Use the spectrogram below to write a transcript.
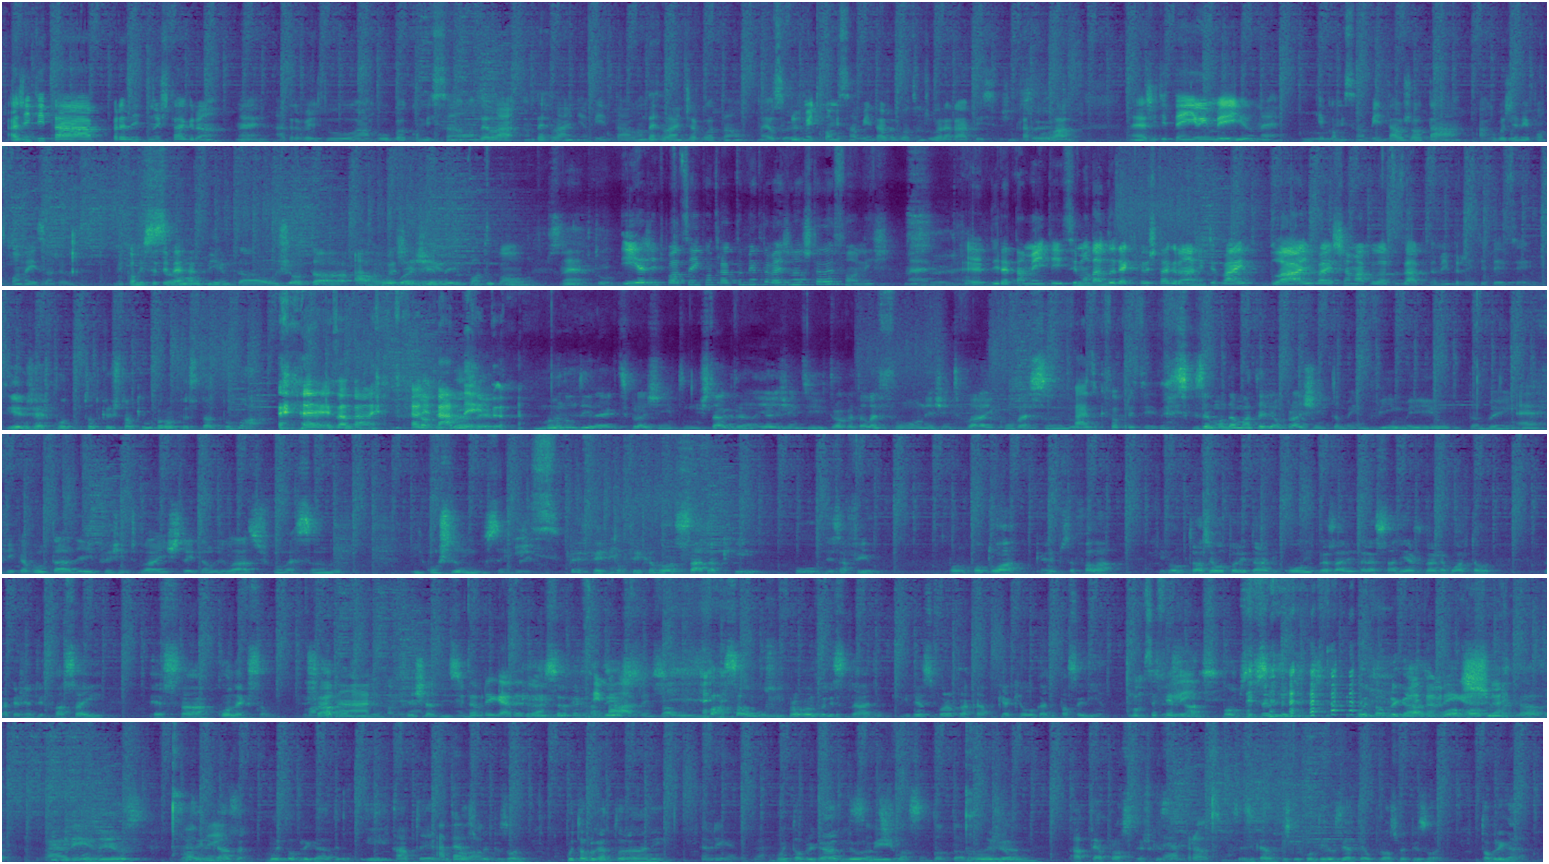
A gente está presente no Instagram, né? Uhum. Através do arroba comissão underline ambiental underline Jaboatão, né? Ou simplesmente comissão ambiental Jaboatão de Guararapes. A gente está por lá. Né? A gente tem o e-mail, né? Uhum. Que é uhum. comissão ambiental ja, arroba gmail.com, não é isso, Angelo? Me corrija se estiver errado. ambiental, ja.gmail.com, né? E a gente pode ser encontrado também através dos nossos telefones, né? É, diretamente, se mandar um direct pelo Instagram, a gente vai lá e vai chamar pelo WhatsApp também pra gente ter esse... E eles respondem, portanto, que eles estão aqui no programa Felicidade por lá. é, exatamente. A gente tá atento. Manda um direct pra gente no Instagram e a gente troca telefone, a gente vai conversando. Faz o que for preciso. Se quiser mandar material pra gente também, via e-mail também. É fica à vontade aí, porque a gente vai estreitando os laços, conversando e construindo sempre. Isso. Perfeito. Então fica lançado aqui o desafio. Vamos pontuar, que a gente precisa falar, e vamos trazer uma autoridade ou um empresário interessado em ajudar Jaboatão para que a gente faça aí essa conexão. Fechado? Combinado, combinado. Fechadíssimo. Muito obrigada, Eduardo. Isso eu que agradeço. Sem palavras. Valeu. Faça uso do programa Felicidade e venha-se embora para cá, porque aqui é um lugar de parceria. Vamos ser Fechado? felizes. Vamos ser felizes. muito obrigado. Muito boa volta para casa. Fique com Deus. Vocês em casa, muito obrigado e até, até o próximo logo. episódio. Muito obrigado, Torani. Muito obrigado, Eduardo. Muito obrigado, meu amigo. total. Ângelo. Até a próxima, se Deus quiser. Até a próxima. Vocês em casa fiquem com Deus e até o próximo episódio. Muito obrigado.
